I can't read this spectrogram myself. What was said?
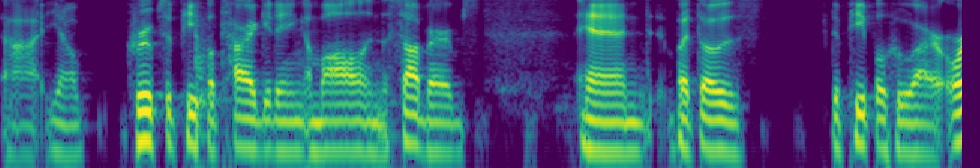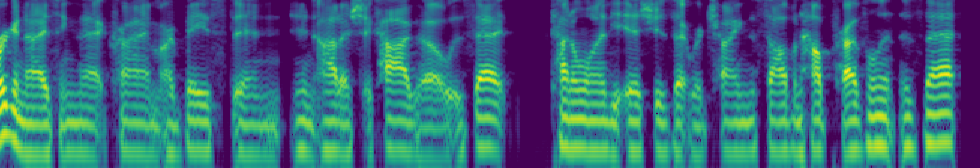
Uh, you know, groups of people targeting a mall in the suburbs, and but those the people who are organizing that crime are based in in out of Chicago. Is that kind of one of the issues that we're trying to solve, and how prevalent is that?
